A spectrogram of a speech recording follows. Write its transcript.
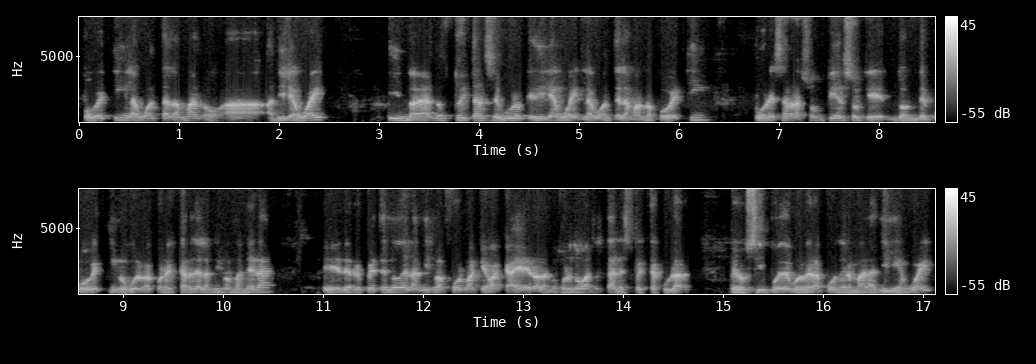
Povetkin le aguanta la mano a, a Dillian White y no, no estoy tan seguro que Dillian White le aguante la mano a Povetkin. Por esa razón pienso que donde Povetkin lo vuelva a conectar de la misma manera, eh, de repente no de la misma forma que va a caer, o a lo mejor no va a ser tan espectacular, pero sí puede volver a poner mal a Dillian White.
